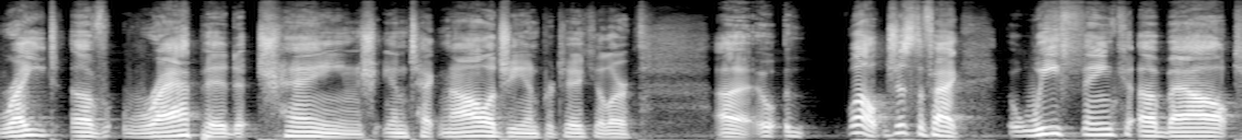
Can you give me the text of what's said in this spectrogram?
rate of rapid change in technology, in particular. Uh, well, just the fact we think about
